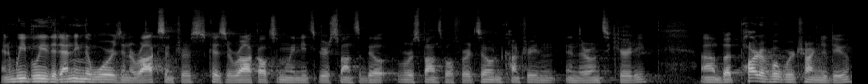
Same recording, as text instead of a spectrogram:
And we believe that ending the war is in Iraq's interest because Iraq ultimately needs to be responsible, responsible for its own country and, and their own security. Um, but part of what we're trying to do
